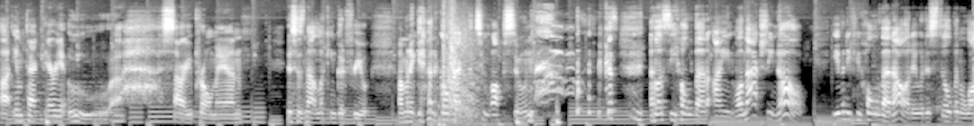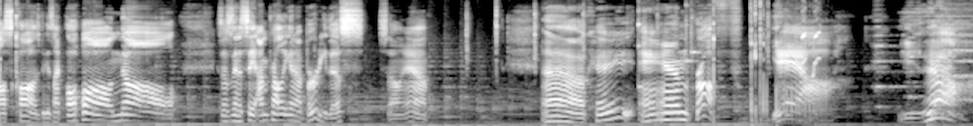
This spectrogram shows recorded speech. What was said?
uh, impact area... Ooh, uh, sorry, Pro Man. This is not looking good for you. I'm gonna, gonna go back to two up soon. because unless he hold that iron... Well, actually, no! Even if you hold that out, it would have still been a lost cause because I'm... Oh, no! Because I was gonna say, I'm probably gonna birdie this. So, yeah. Uh, okay, and rough. Yeah! Yeah!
